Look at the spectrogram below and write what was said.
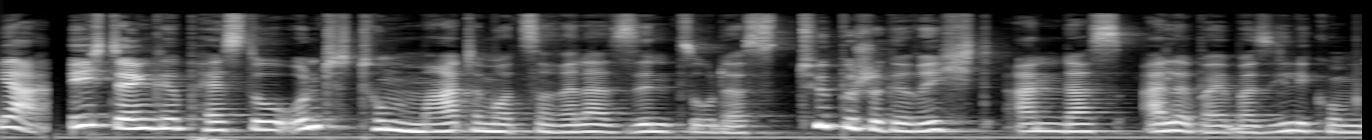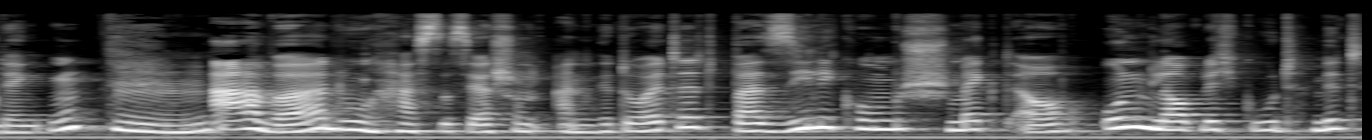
Ja, ich denke, Pesto und Tomate Mozzarella sind so das typische Gericht, an das alle bei Basilikum denken. Mhm. Aber du hast es ja schon angedeutet, Basilikum schmeckt auch unglaublich gut mit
